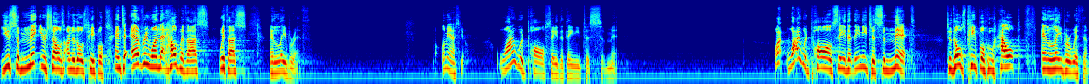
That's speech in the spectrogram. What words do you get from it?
You submit yourselves unto those people and to everyone that helpeth us with us and laboreth. Let me ask you, why would Paul say that they need to submit? Why, why would Paul say that they need to submit to those people who help and labor with them?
